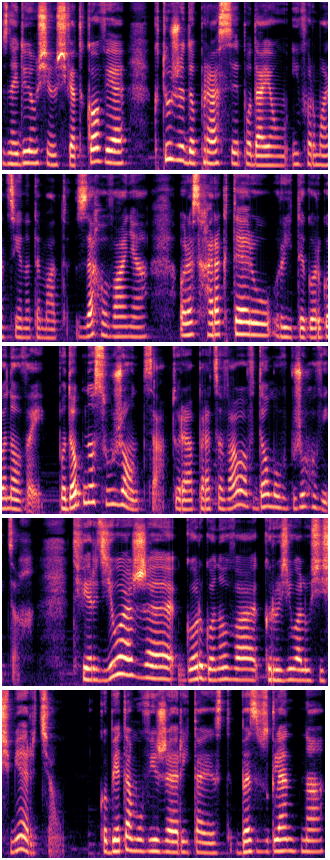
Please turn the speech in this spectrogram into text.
znajdują się świadkowie, którzy do prasy podają informacje na temat zachowania oraz charakteru Rity Gorgonowej. Podobno służąca, która pracowała w domu w Brzuchowicach, twierdziła, że Gorgonowa groziła Lusi śmiercią. Kobieta mówi, że Rita jest bezwzględna,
